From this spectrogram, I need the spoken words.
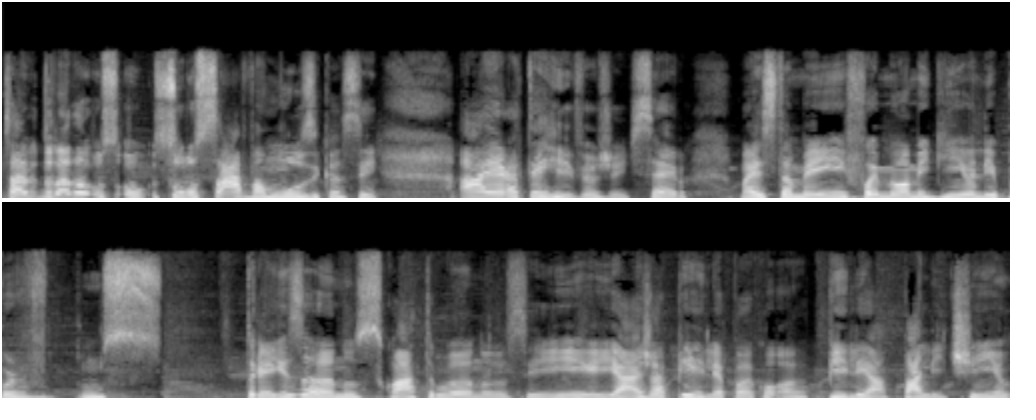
Sabe, do nada o- o- soluçava a música, assim. Ah, era terrível, gente, sério. Mas também foi meu amiguinho ali por uns três anos, quatro anos, assim, e haja pilha, pra, co- pilha palitinho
